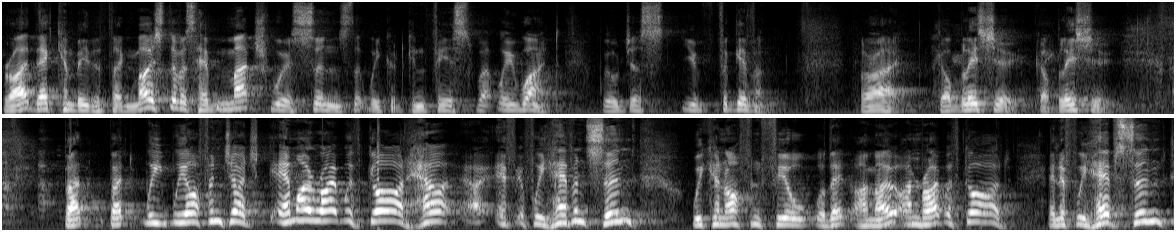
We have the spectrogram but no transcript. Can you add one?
right? That can be the thing. Most of us have much worse sins that we could confess, but we won't. We'll just, you've forgiven. All right. God bless you. God bless you. But, but we, we often judge, am I right with God? How, if, if we haven't sinned, we can often feel, well, that I'm, I'm right with God. And if we have sinned,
